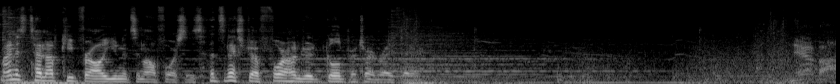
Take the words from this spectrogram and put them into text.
Minus 10 upkeep for all units in all forces. That's an extra 400 gold per turn right there. Never.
